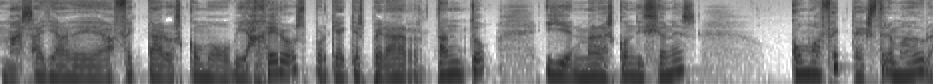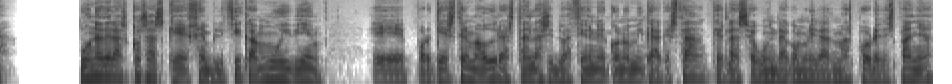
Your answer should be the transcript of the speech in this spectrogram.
más allá de afectaros como viajeros, porque hay que esperar tanto y en malas condiciones, ¿cómo afecta a Extremadura? Una de las cosas que ejemplifica muy bien eh, por qué Extremadura está en la situación económica que está, que es la segunda comunidad más pobre de España,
